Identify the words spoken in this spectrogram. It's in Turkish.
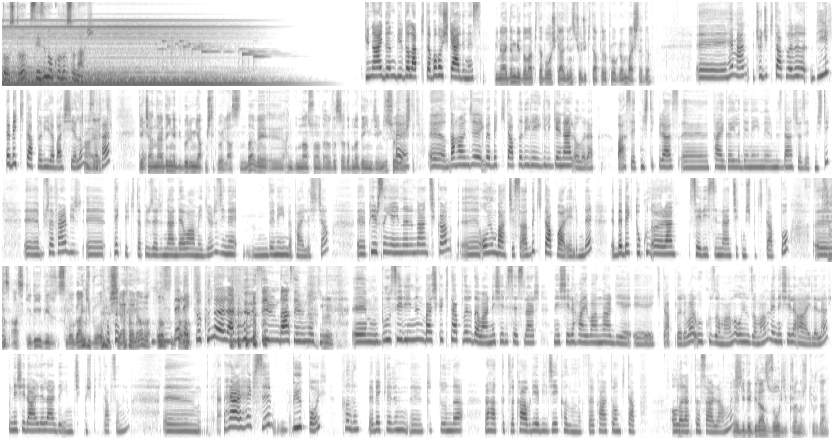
Kitap Dostu Sezin Okulu sunar. Günaydın, Bir Dolap Kitaba hoş geldiniz. Günaydın Bir Dolap Kitabı hoş geldiniz. Çocuk Kitapları programı başladı. Ee, hemen çocuk kitapları değil, bebek kitapları ile başlayalım Ha, bu sefer. Evet. Geçenlerde yine bir bölüm yapmıştık böyle aslında ve e, hani bundan sonra da arada sırada buna değineceğimizi söylemiştik. Ee, daha önce bebek kitapları ile ilgili genel olarak bahsetmiştik. Biraz e, Tayga ile deneyimlerimizden söz etmiştik. E, bu sefer bir e, tek bir kitap üzerinden devam ediyoruz. Yine deneyimle paylaşacağım. E, Pearson yayınlarından çıkan e, Oyun Bahçesi adlı kitap var elimde. E, Bebek Dokun Öğren serisinden çıkmış bir kitap bu. E, Biraz askeri bir slogan gibi olmuş yani hani ama olsun Bebek tamam. dokun öğren. Sevim daha sevimli okuyayım. Evet. Ee, bu serinin başka kitapları da var. Neşeli Sesler, Neşeli Hayvanlar diye e, kitapları var. Uyku Zamanı, Oyun Zamanı ve Neşeli Aileler. Bu Neşeli Aileler de yeni çıkmış bir kitap sanırım. Ee, her Hepsi büyük boy, kalın. Bebeklerin e, tuttuğunda rahatlıkla kavrayabileceği kalınlıkta karton kitap olarak tasarlanmış. Evet, bir de biraz zor yıpranır türden.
